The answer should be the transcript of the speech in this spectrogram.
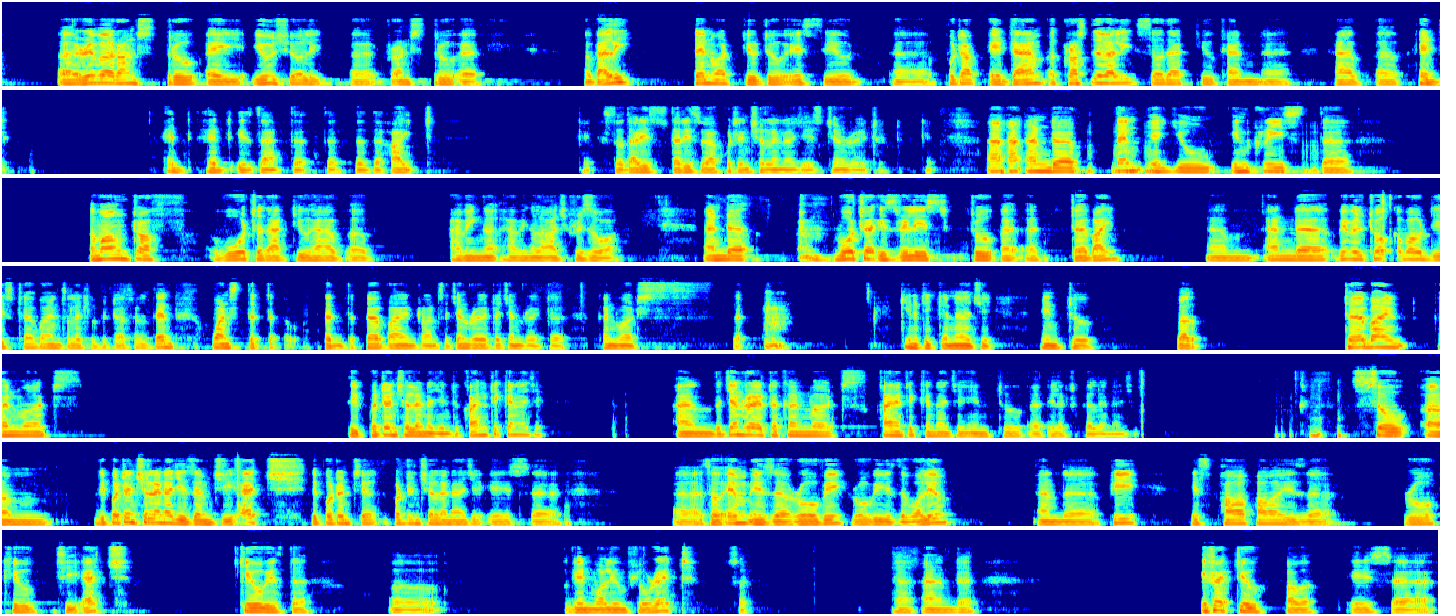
A river runs through a usually uh, runs through a, a, valley. Then what you do is you put up a dam across the valley so that you can uh, have a head. Head head is that the the, the, the height. Okay, so that is that is where potential energy is generated. Okay, uh, and uh, then uh, you increase the amount of water that you have uh, having a, having a large reservoir, and uh, water is released through a, a turbine. Um, and uh, we will talk about these turbines a little bit as well. Then once the then the turbine runs a generator, generator converts the kinetic energy into well turbine converts the potential energy into kinetic energy and the generator converts kinetic energy into uh, electrical energy. So um, the potential energy is mgh. The potential potential energy is uh, uh, so m is uh, rho v. Rho v is the volume, and uh, p is power. Power is rho q gh. Q is the again volume flow rate. Sorry, and effective power is uh,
